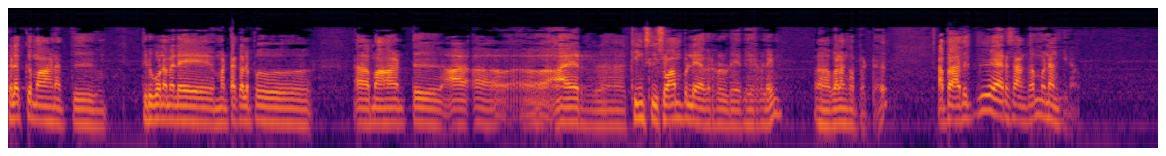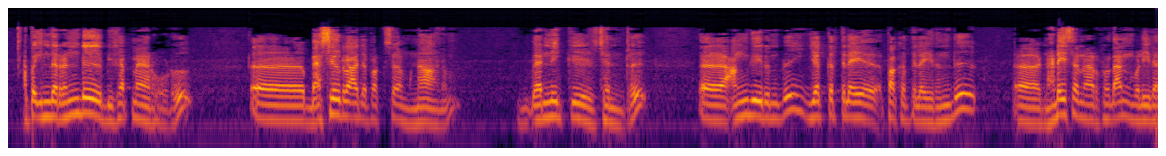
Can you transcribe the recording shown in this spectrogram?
கிழக்கு மாகாணத்து திருகோணமலை மட்டக்களப்பு மாகாணத்து ஆ- ஆயர் கிங்ஸ்லி சுவாம்பிள்ளை அவர்களுடைய பெயர்களையும் வழங்கப்பட்டு அப்ப அதுக்கு அரசாங்கம் இணங்கினார் அப்ப இந்த ரெண்டு பிஷப்மேரோடு பசில் ராஜபக்சம் நானும் வென்னிக்கு சென்று அங்கு இருந்து இயக்கத்திலே பக்கத்திலே இருந்து அஹ், நடேசன் அவர்கள் தான் வெளியில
